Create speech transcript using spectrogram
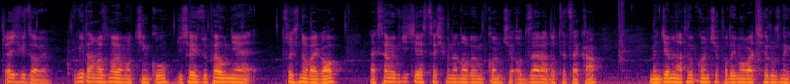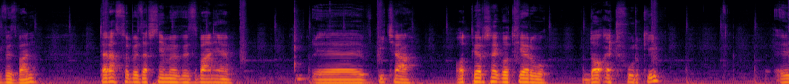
Cześć widzowie, witam was w nowym odcinku. Dzisiaj zupełnie coś nowego. Jak sami widzicie, jesteśmy na nowym koncie od zera do TCK. Będziemy na tym koncie podejmować się różnych wyzwań. Teraz sobie zaczniemy wyzwanie yy, wbicia od pierwszego tieru do E4. Yy,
